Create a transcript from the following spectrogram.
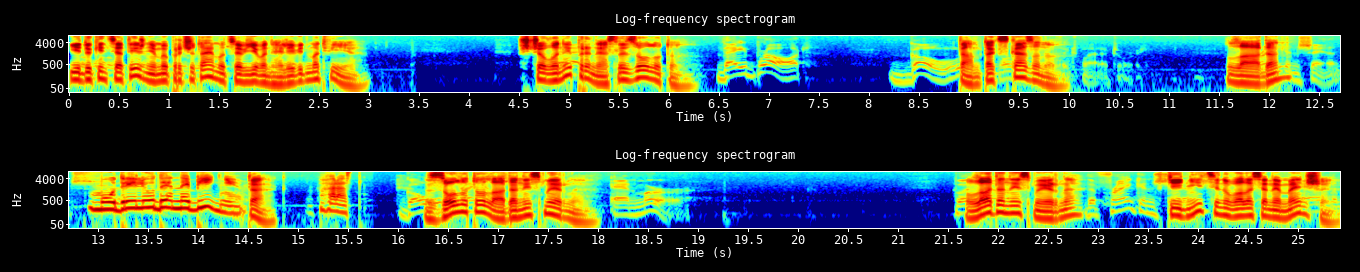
І до кінця тижня ми прочитаємо це в Євангелії від Матвія, що вони принесли золото. Там так сказано. Ладан, Мудрі люди не бідні. так, Гаразд. золото, ладан і смирна. Ладан і смирна в ті дні цінувалася не менше,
